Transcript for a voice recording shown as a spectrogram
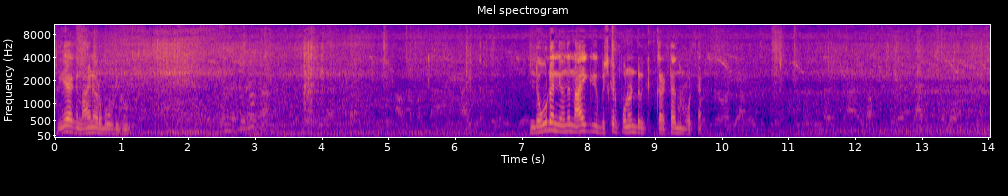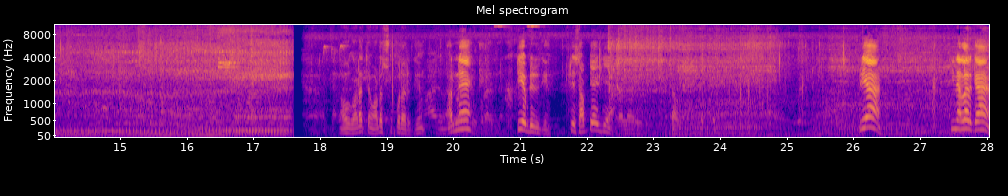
பிரியாவுக்கு நாயினா ரொம்ப பிடிக்கும். இந்த ஊடந்தி வந்து நாய்க்கு பிஸ்கட் போகணுன்னு இருக்கு. கரெக்டாக வந்து போட்டேன். அவர் வடை வடை சூப்பராக இருக்கு. அண்ணே டீ எப்படி இருக்கு? டீ சாப்பிட்டியா இல்லையா? சாப்பிடு. பிரியா டீ நல்லா இருக்கேன்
